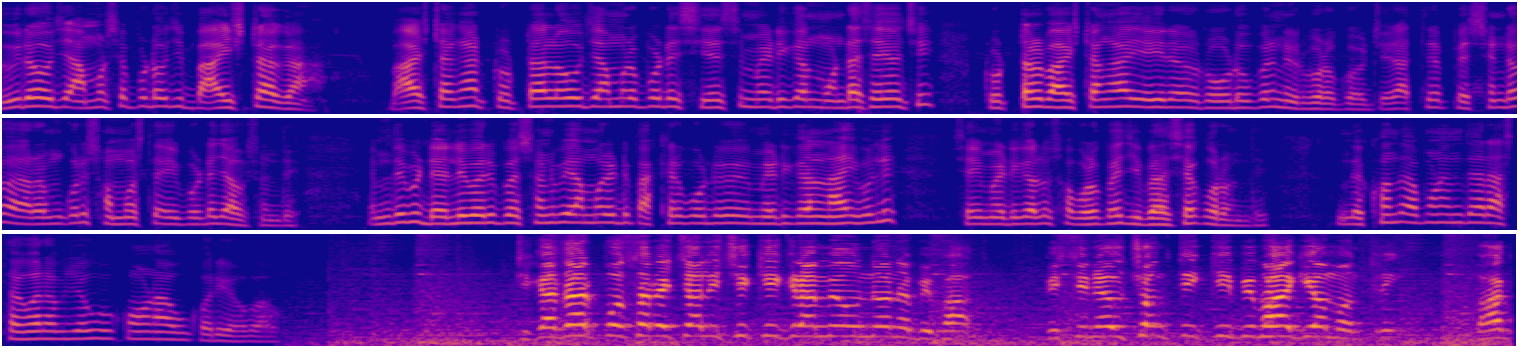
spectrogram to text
ଦୁଇରେ ହେଉଛି ଆମର ସେପଟେ ହେଉଛି ବାଇଶଟା ଗାଁ বাইশ টাকা টোটাল হচ্ছে আমার এপটে সিএসসি মেডিকাল মন্ডা সাই অছি টোটাল বাইশ টাকা এই রোড উপরে নির্ভর করছে রাতে পেসেন্ট আরম্ভ করে সমস্ত এইপটে যাচ্ছেন এমনি বি ডেলিভারি পেসেন্ট বি আমার এটি পাখে কোটি মেডিকাল নাই বলে সেই মেডিকাল সবুপায় যা আসা করতে দেখুন আপনার এমনি রাস্তা খারাপ যোগ কোণ আউ করহব আউ ঠিকাদার পোষারে চালিছে কি গ্রাম্য উন্নয়ন বিভাগ পিসি নেউছেন কি বিভাগীয় মন্ত্রী ভাগ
